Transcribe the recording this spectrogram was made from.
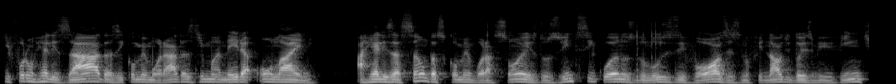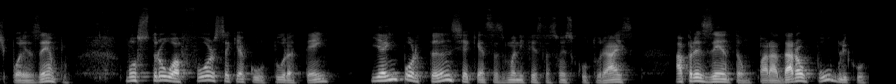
que foram realizadas e comemoradas de maneira online. A realização das comemorações dos 25 anos do Luzes e Vozes no final de 2020, por exemplo, mostrou a força que a cultura tem e a importância que essas manifestações culturais apresentam para dar ao público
